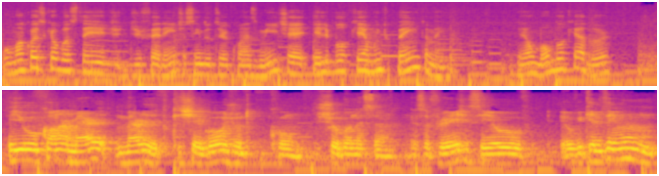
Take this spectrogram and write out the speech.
Uma coisa que eu gostei de diferente assim do Terquan Smith é ele bloqueia muito bem também. Ele é um bom bloqueador. E o Conor Mer Meredith, que chegou junto com. chegou nessa, nessa free agency, eu, eu vi que ele tem um,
